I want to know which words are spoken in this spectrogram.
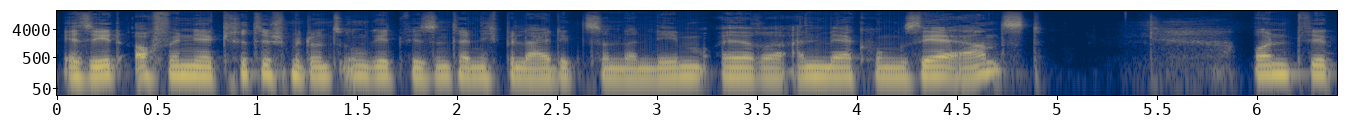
Ihr seht, auch wenn ihr kritisch mit uns umgeht, wir sind ja nicht beleidigt, sondern nehmen eure Anmerkungen sehr ernst. Und wir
